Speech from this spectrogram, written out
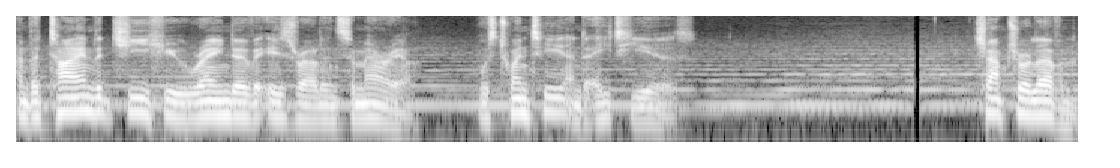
And the time that Jehu reigned over Israel in Samaria was twenty and eight years. Chapter 11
